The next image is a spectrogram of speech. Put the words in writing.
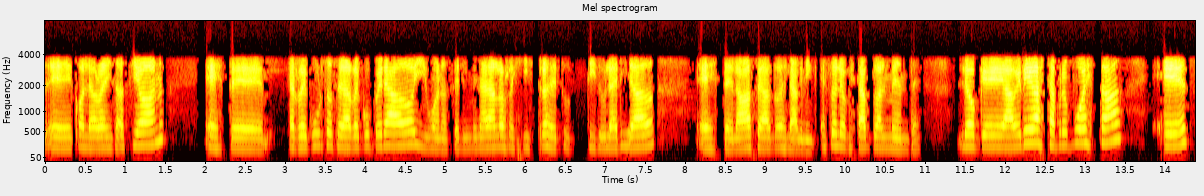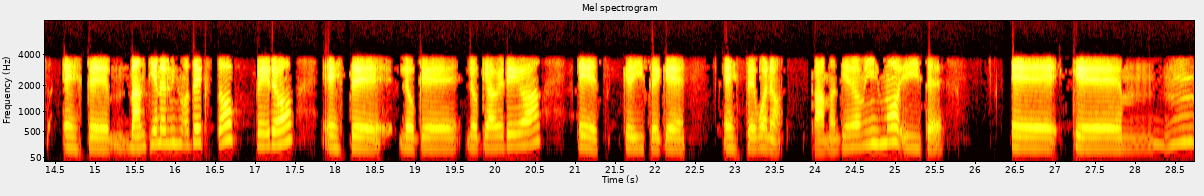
eh, con la organización, este, el recurso será recuperado y bueno, se eliminarán los registros de tu titularidad este, en la base de datos de SLACNIC. Eso es lo que está actualmente. Lo que agrega esta propuesta es, este, mantiene el mismo texto, pero este, lo que, lo que agrega es que dice que, este, bueno, mantiene lo mismo y dice eh, que mm,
